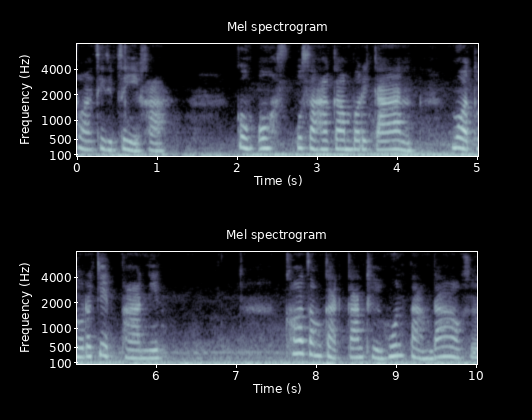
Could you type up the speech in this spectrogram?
2544 ค่ะ กลุ่มอุตสาหกรรมบริการ หมวดธุรกิจพาณิชย์ ข้อจำกัดการถือหุ้นต่างด้าวคือ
